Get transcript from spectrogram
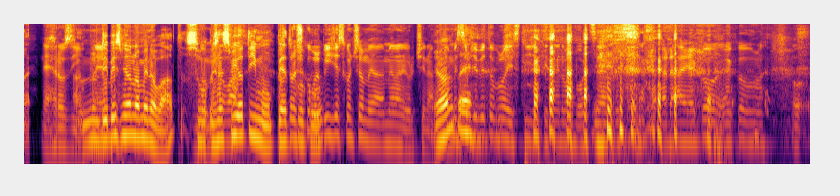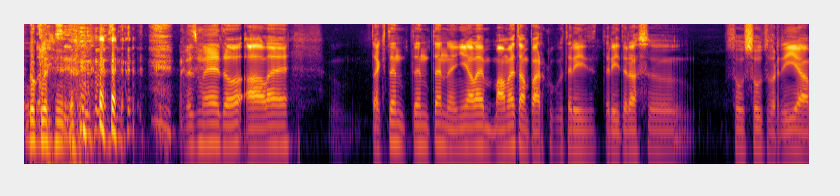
Ne. nehrozí A úplně. Kdybys měl nominovat, sv- Nominovat. ze svého týmu A pět trošku kluků, blbý, že skončil Mil- Milan Jurčina. Jo, myslím, je- že by to bylo jistý, že chytne dva borce a, prostě, a dá jako, jako o, o, vezme, vezme je to, ale tak ten, ten, ten není, ale máme tam pár kluků, který, který teda jsou, jsou tvrdý, a,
